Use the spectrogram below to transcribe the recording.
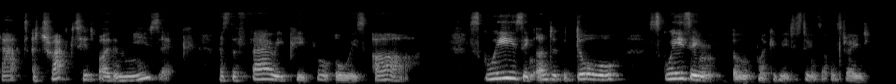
that attracted by the music, as the fairy people always are, squeezing under the door, squeezing, oh, my computer's doing something strange.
